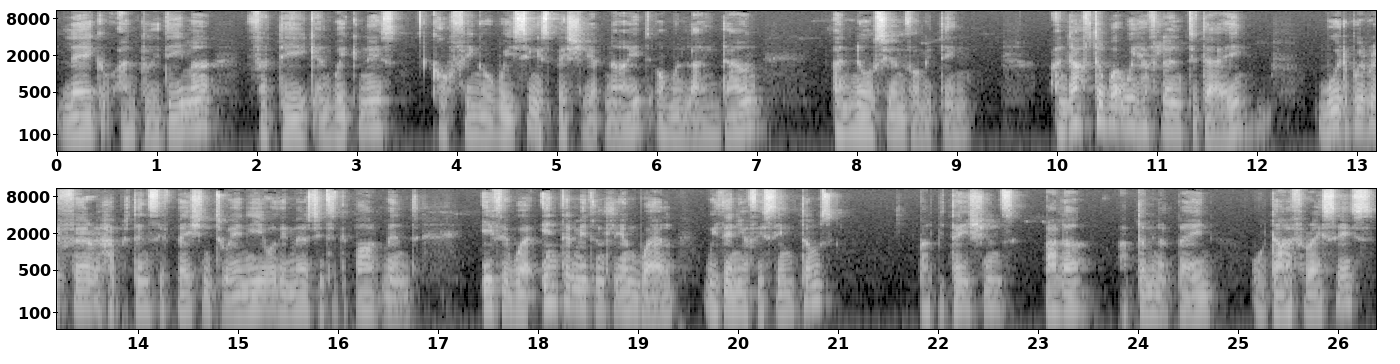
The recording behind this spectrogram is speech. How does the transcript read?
leg or ankle edema, fatigue and weakness, coughing or wheezing, especially at night or when lying down, and nausea and vomiting. And after what we have learned today, would we refer a hypertensive patient to A&E or the emergency department if they were intermittently unwell with any of these symptoms? Palpitations, pallor, abdominal pain, or diaphoresis?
